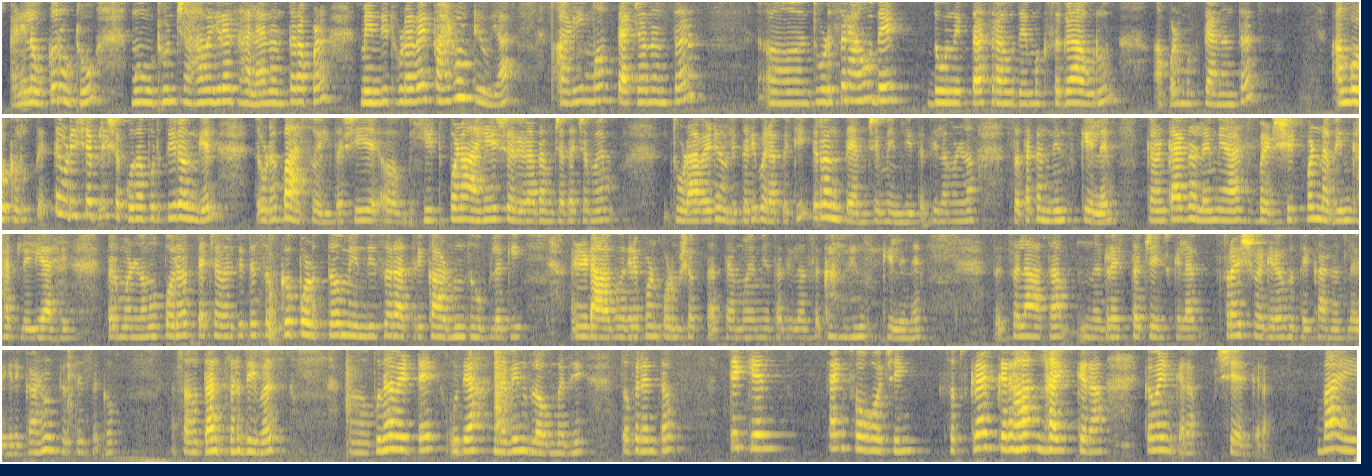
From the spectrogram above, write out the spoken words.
आणि लवकर उठू. मग उठून चहा वगैरे झाल्यानंतर आपण मेहंदी थोडा वेळ काढून ठेवूया. आणि मग त्याच्यानंतर थोडंसं राहू दे. दोन एक तास राहू दे. मग सगळं आवरून आपण मग त्यानंतर आंघोळ करू. ते तेवढीशी आपली शकुनापुरती रंगेल तेवढं भास होईल. तशी हीट पण आहे शरीरात आमच्या त्याच्यामुळे थोडा वेळ ठेवली तरी बऱ्यापैकी रंगते आमची मेहंदी. तर तिला म्हणलं असं आता कन्व्हिन्स केलं आहे कारण काय झालं आहे मी आज बेडशीट पण नवीन घातलेली आहे. तर म्हणलं मग परत त्याच्यावरती ते सगळं पडतं मेहंदीचं रात्री काढून झोपलं की. आणि डाग वगैरे पण पडू शकतात. त्यामुळे मी आता तिला असं कन्व्हिन्स केलेलं आहे. तर चला आता ड्रेस तर चेंज केला. आहे फ्रेश वगैरे होते कानातलं वगैरे काढून ठेवते सगळं. असा होता आजचा दिवस पुन्हा भेटते उद्या नवीन ब्लॉगमध्ये. तोपर्यंत take care thanks for watching subscribe करा लाईक करा कमेंट करा शेअर करा. बाय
